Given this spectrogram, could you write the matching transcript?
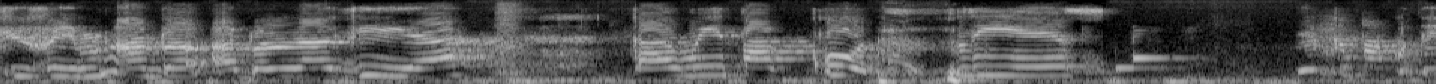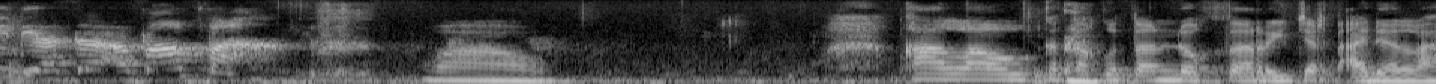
kirim abal-abal lagi ya. Kami takut, please. Itu takut tidak ada apa-apa. Wow. Kalau ketakutan dokter Richard adalah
